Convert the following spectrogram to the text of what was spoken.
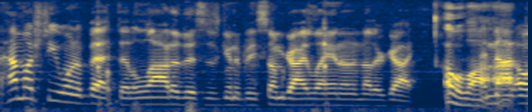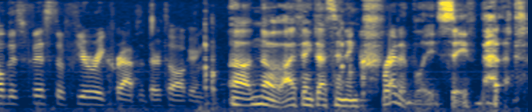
How much do you want to bet that a lot of this is gonna be some guy laying on another guy, Oh, a lot. and not all this fist of fury crap that they're talking? Uh, no, I think that's an incredibly safe bet.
